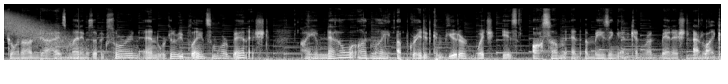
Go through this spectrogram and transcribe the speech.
going on guys, my name is Epic Soren, and we're going to be playing some more Banished. I am now on my upgraded computer, which is awesome and amazing and can run Banished at like,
